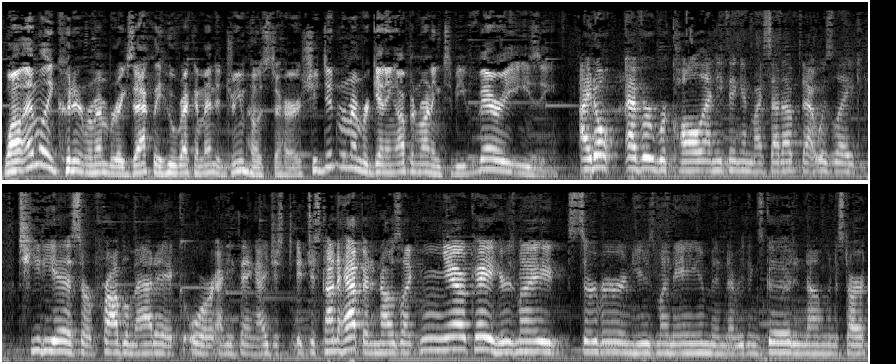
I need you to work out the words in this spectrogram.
While Emily couldn't remember exactly who recommended DreamHost to her, she did remember getting up and running to be very easy. I don't ever recall anything in my setup that was like tedious or problematic or anything. I just it just kind of happened, and I was like, mm, yeah, okay, here's my server and here's my name, and everything's good. And now I'm going to start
